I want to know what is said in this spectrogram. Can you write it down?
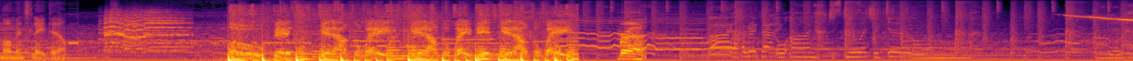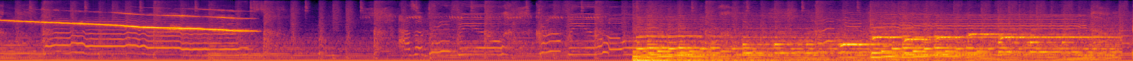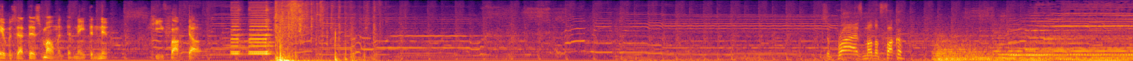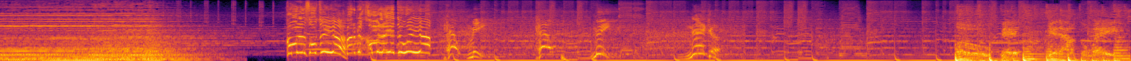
moments later. Oh, bitch, get out the way. Get out the way, bitch, get out the way. Bruh. Bye, have a great time. Go on, just do what you do. And it hurts. As I It was at this moment that Nathan knew he fucked up. Surprise, motherfucker. Help me! Help me! Nigga! Bitch, get out the way.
